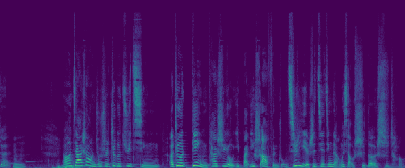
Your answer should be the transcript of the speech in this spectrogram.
对，嗯。然后加上就是这个剧情啊，这个电影它是有一百一十二分钟，其实也是接近两个小时的时长。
